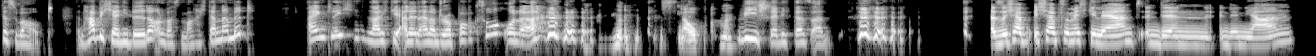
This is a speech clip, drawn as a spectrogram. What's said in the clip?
das überhaupt? Dann habe ich ja die Bilder und was mache ich dann damit? Eigentlich? Lade ich die alle in einer Dropbox hoch oder? nope. Wie stelle ich das an? also ich habe ich hab für mich gelernt in den, in den Jahren,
